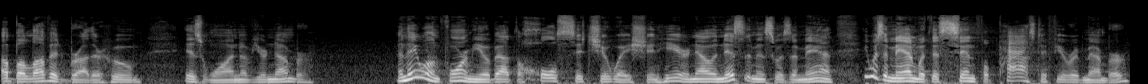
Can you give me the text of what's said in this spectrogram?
a beloved brother whom is one of your number. And they will inform you about the whole situation here. Now, Onesimus was a man, he was a man with a sinful past, if you remember.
